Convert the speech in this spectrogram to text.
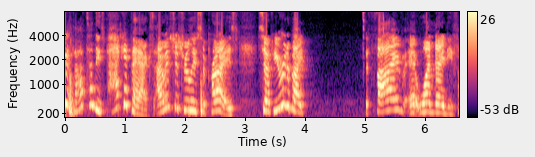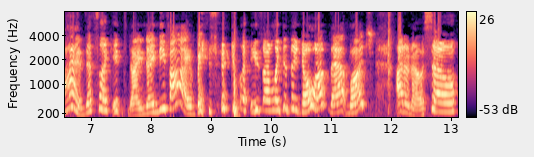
your thoughts on these PocketBacs. I was just really surprised. So if you were to buy five at 195 that's like it's 995 basically. So i'm like did they go up that much? I don't know. So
